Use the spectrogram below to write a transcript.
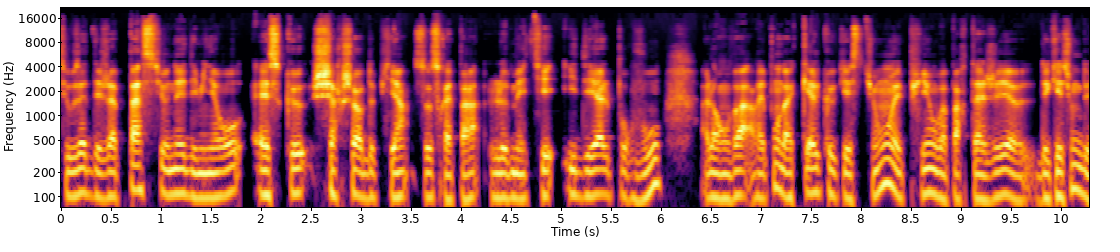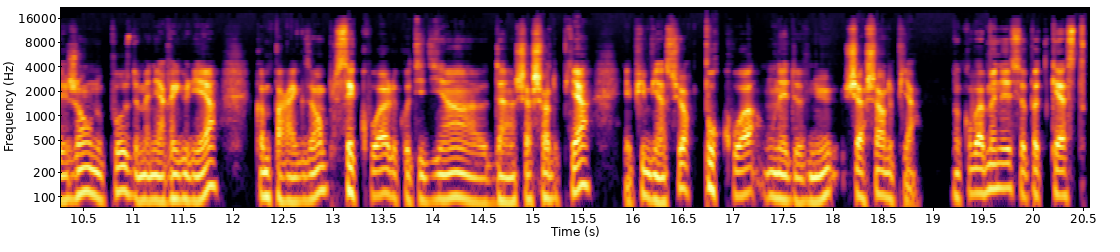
Si vous êtes déjà passionné des minéraux, est-ce que chercheur de pierre, ce serait pas le métier idéal pour vous? Alors on va répondre à quelques questions et puis on va partager euh, des questions que des gens nous posent de manière régulière, comme par exemple, c'est quoi le quotidien euh, d'un chercheur de pierre? Et puis bien sûr, pourquoi on est devenu chercheur de pierre? Donc on va mener ce podcast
